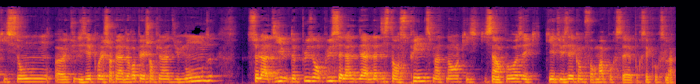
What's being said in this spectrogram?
qui sont euh, utilisés pour les championnats d'Europe et les championnats du monde. Cela dit, de plus en plus, c'est la, la, la, distance sprint maintenant qui, qui s'impose et qui, qui, est utilisée comme format pour ces, pour ces courses-là.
